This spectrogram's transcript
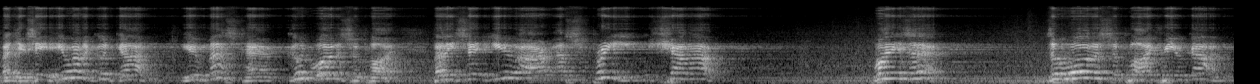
But you see, if you want a good garden, you must have good water supply. But he said, you are a spring shut up. Why is that? The water supply for your garden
